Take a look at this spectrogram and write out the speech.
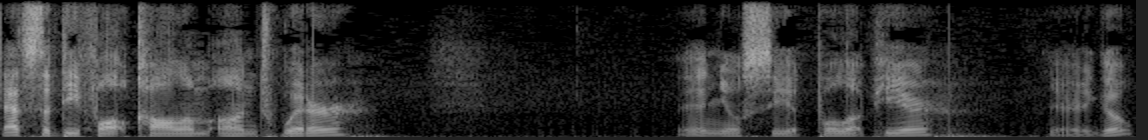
That's the default column on Twitter. And you'll see it pull up here. There you go.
